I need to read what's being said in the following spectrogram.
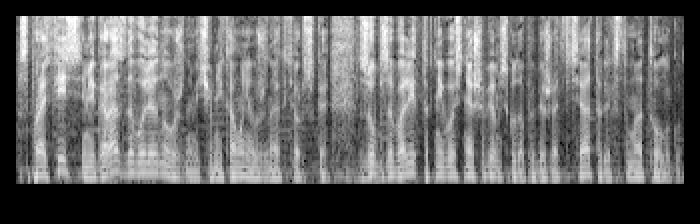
с профессиями гораздо более нужными, чем никому не нужна актерская. Зуб заболит, так небось не ошибемся, куда побежать, в театр или к стоматологу.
